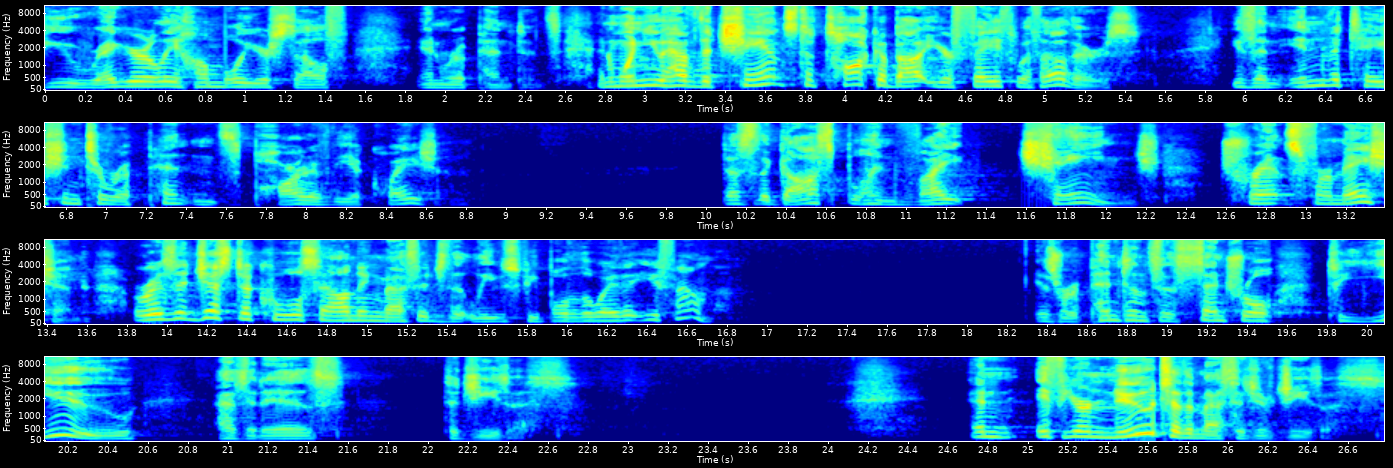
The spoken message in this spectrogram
Do you regularly humble yourself in repentance? And when you have the chance to talk about your faith with others, is an invitation to repentance part of the equation? Does the gospel invite change? transformation? Or is it just a cool sounding message that leaves people the way that you found them? Is repentance as central to you as it is to Jesus? And if you're new to the message of Jesus,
